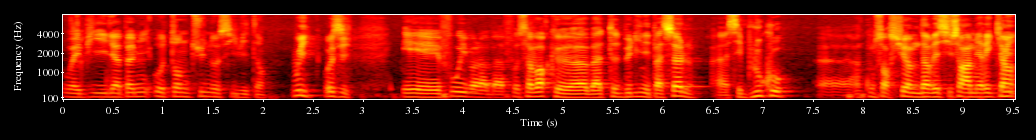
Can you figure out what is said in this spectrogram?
Ouais, et puis il a pas mis autant de thunes aussi vite. hein. oui aussi Et faut, oui, voilà, bah, faut savoir que euh, bah, Todd Bully n'est pas seul. Euh, c'est euh, un consortium d'investisseurs américains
